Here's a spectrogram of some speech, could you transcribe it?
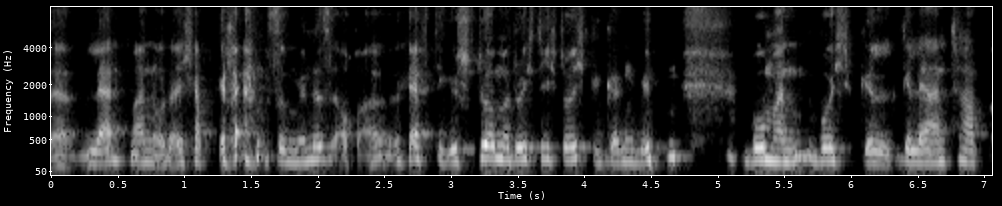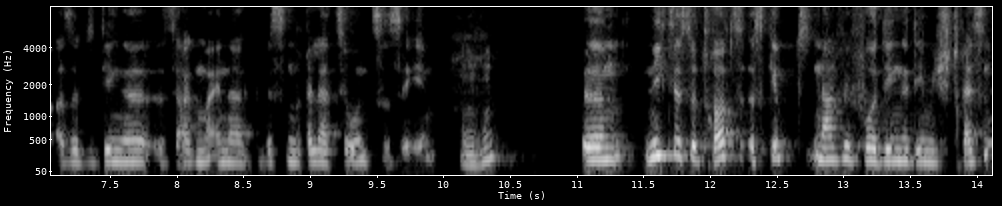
äh, lernt man, oder ich habe gelernt zumindest auch äh, heftige Stürme, durch die ich durchgegangen bin, wo man, wo ich gelernt habe, also die Dinge, sagen wir, in einer gewissen Relation zu sehen. Mhm. Ähm, nichtsdestotrotz, es gibt nach wie vor Dinge, die mich stressen.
